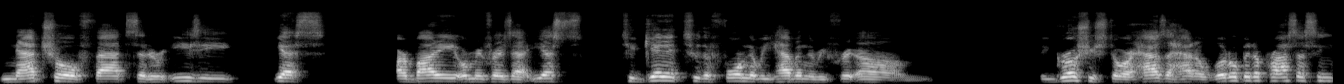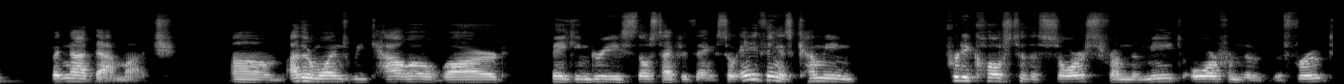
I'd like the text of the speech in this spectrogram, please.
natural fats that are easy. Yes, our body, or rephrase that, yes, to get it to the form that we have in the refri- um, the grocery store has had a little bit of processing, but not that much. Um, other ones we tallow, lard, bacon grease, those types of things. So anything that's coming pretty close to the source from the meat or from the, the fruit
